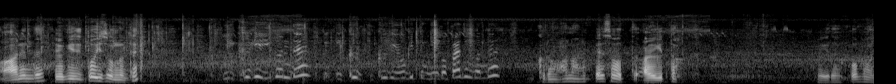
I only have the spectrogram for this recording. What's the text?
아닌데? 여기 또 있었는데? 이, 그게 이건데? 그, 그, 그게 여기 있던 게 이거 빠진 건데? 그럼 하나를 빼서 아 여기 있다 여기다 꼽아야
